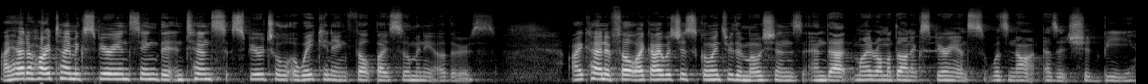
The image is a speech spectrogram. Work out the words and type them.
I had a hard time experiencing the intense spiritual awakening felt by so many others. I kind of felt like I was just going through the motions and that my Ramadan experience was not as it should be.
